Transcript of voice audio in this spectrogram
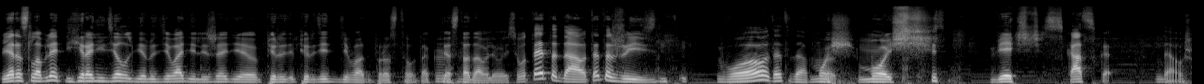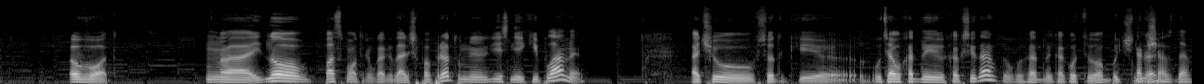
Меня расслабляет ни хера не делание на диване, лежание, пер- пердеть диван просто вот так вот, Мгм. останавливаясь. Вот это да, вот это жизнь. Вот это да, мощь. Мощь. Вещь, сказка. Да уж. Вот. А, Но посмотрим, как дальше попрет. У меня есть некие планы. Хочу все-таки... У тебя выходные, как всегда, выходные, как вот обычно, Как да? сейчас, да.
